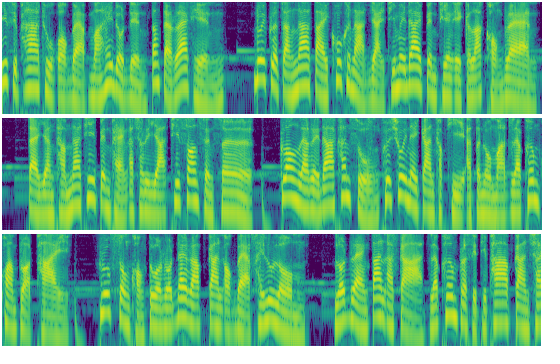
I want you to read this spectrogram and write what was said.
2025 ถูกออกแบบมาให้โดดเด่นตั้งแต่แรกเห็น ด้วยกระจังหน้าไตคู่ขนาดใหญ่ที่ไม่ได้เป็นเพียงเอกลักษณ์ของแบรนด์ แต่ยังทำหน้าที่เป็นแผงอัจฉริยะที่ซ่อนเซ็นเซอร์ กล้องและเรดาร์ขั้นสูงเพื่อช่วยในการขับขี่อัตโนมัติและเพิ่มความปลอดภัย รูปทรงของตัวรถได้รับการออกแบบให้ลู่ลม ลดแรงต้านอากาศ และเพิ่มประสิทธิภาพการใช้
